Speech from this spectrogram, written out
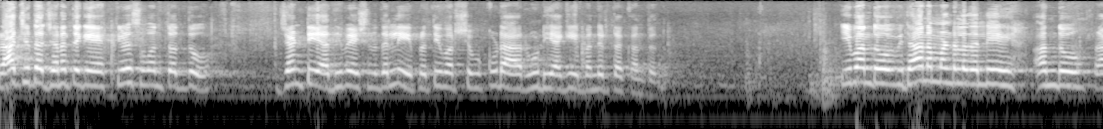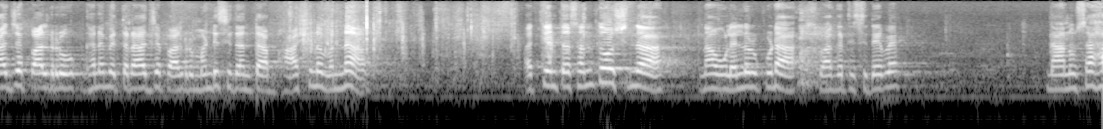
ರಾಜ್ಯದ ಜನತೆಗೆ ತಿಳಿಸುವಂಥದ್ದು ಜಂಟಿ ಅಧಿವೇಶನದಲ್ಲಿ ಪ್ರತಿ ವರ್ಷವೂ ಕೂಡ ರೂಢಿಯಾಗಿ ಬಂದಿರತಕ್ಕಂಥದ್ದು. ಈ ಒಂದು ವಿಧಾನಮಂಡಲದಲ್ಲಿ ಅಂದು ರಾಜ್ಯಪಾಲರು, ಘನಮೆತ್ತ ರಾಜ್ಯಪಾಲರು ಮಂಡಿಸಿದಂಥ ಭಾಷಣವನ್ನು ಅತ್ಯಂತ ಸಂತೋಷದಿಂದ ನಾವುಗಳೆಲ್ಲರೂ ಕೂಡ ಸ್ವಾಗತಿಸಿದ್ದೇವೆ. ನಾನು ಸಹ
